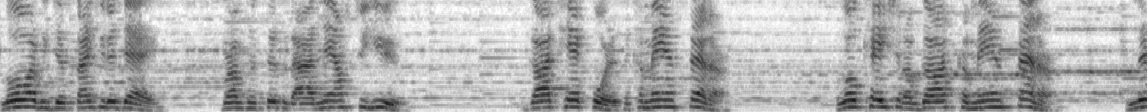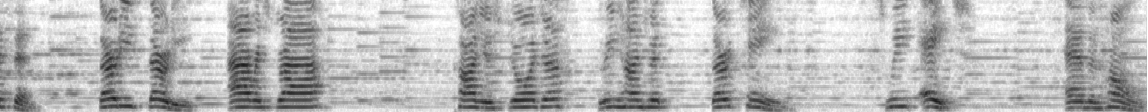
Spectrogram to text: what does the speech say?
Lord, we just thank you today. Brothers and sisters, I announce to you God's headquarters, the command center, location of God's command center. Listen, 3030 Irish Drive, Conyers, Georgia, 313, Suite H, as in home.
